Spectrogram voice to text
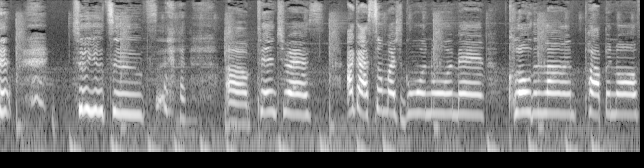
two YouTubes, uh, Pinterest. I got so much going on, man. Clothing line popping off,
